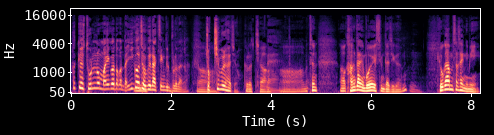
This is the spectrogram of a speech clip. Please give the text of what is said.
학교에서 돈을 너무 많이 걷어간다. 이거 적은 학생들 불러다가 어, 족침을 하죠. 그렇죠. 네. 어, 아무튼 어, 강당에 모여 있습니다 지금. 음. 교감 선생님이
